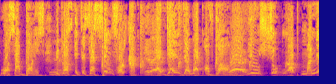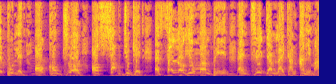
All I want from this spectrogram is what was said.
was abolished because it is a sinful act against the work of God. You should not manipulate or control or subjugate a fellow human being and treat them like an animal.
